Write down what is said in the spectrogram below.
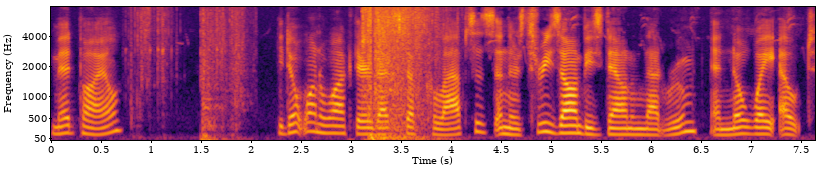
Med pile. You don't want to walk there, that stuff collapses, and there's three zombies down in that room, and no way out.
